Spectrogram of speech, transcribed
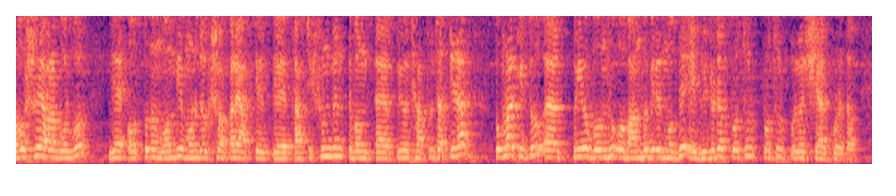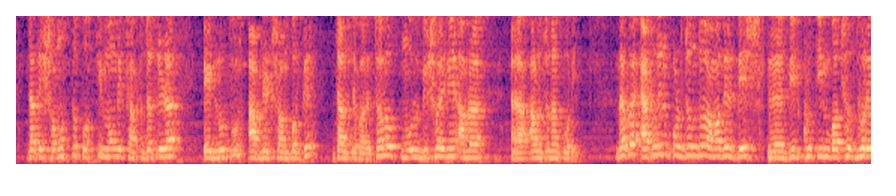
অবশ্যই আমরা বলব যে অত্যন্ত মন দিয়ে মনোযোগ সহকারে আজকে ক্লাসটি শুনবেন এবং প্রিয় ছাত্রছাত্রীরা, তোমরা কিন্তু প্রিয় বন্ধু ও বান্ধবীদের মধ্যে এই ভিডিওটা প্রচুর প্রচুর পরিমাণ শেয়ার করে দাও, যাতে সমস্ত পশ্চিমবঙ্গের ছাত্রছাত্রীরা এই নতুন আপডেট সম্পর্কে জানতে পারে। চলো মূল বিষয় নিয়ে আমরা আলোচনা করি। দেখো, এতদিন পর্যন্ত আমাদের বেশ দীর্ঘ তিন বছর ধরে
